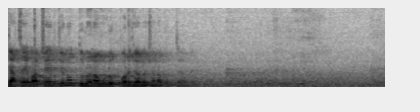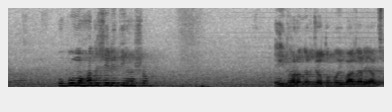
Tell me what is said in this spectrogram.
যাচাই বাছাইয়ের জন্য তুলনামূলক পর্যালোচনা করতে হবে। উপমহাদেশের ইতিহাসও। এই ধরনের যত বই বাজারে আছে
